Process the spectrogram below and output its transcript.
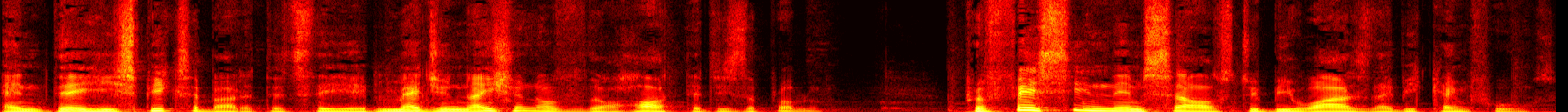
And there he speaks about it. It's the imagination of the heart that is the problem. Professing themselves to be wise, they became fools.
